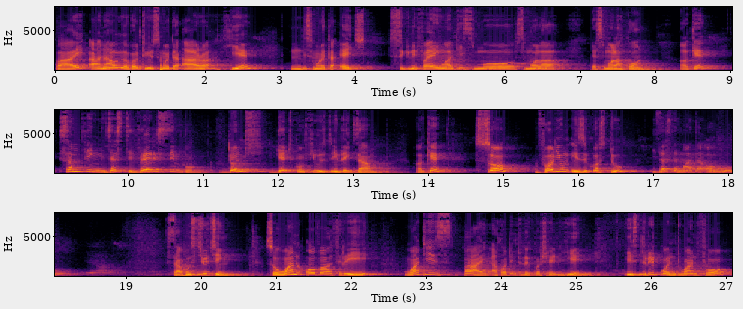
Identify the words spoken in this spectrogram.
Pi and now we are going to use small letter r ah, here and the small letter h signifying what is small smaller the smaller cone okay? Something just very simple. Don't get confused in the exam okay? So volume is equals to it's just a matter of substituting. So 1 over 3 what is pi according to the question here is 3.14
